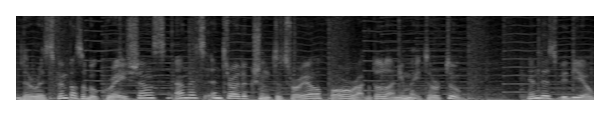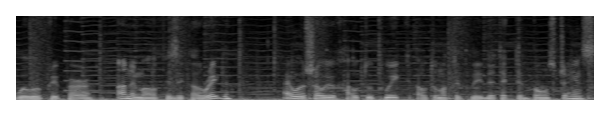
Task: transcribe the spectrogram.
there is Impossible Creations and its introduction tutorial for Ragdoll Animator 2. In this video we will prepare animal physical rig, I will show you how to tweak automatically detected bones chains,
